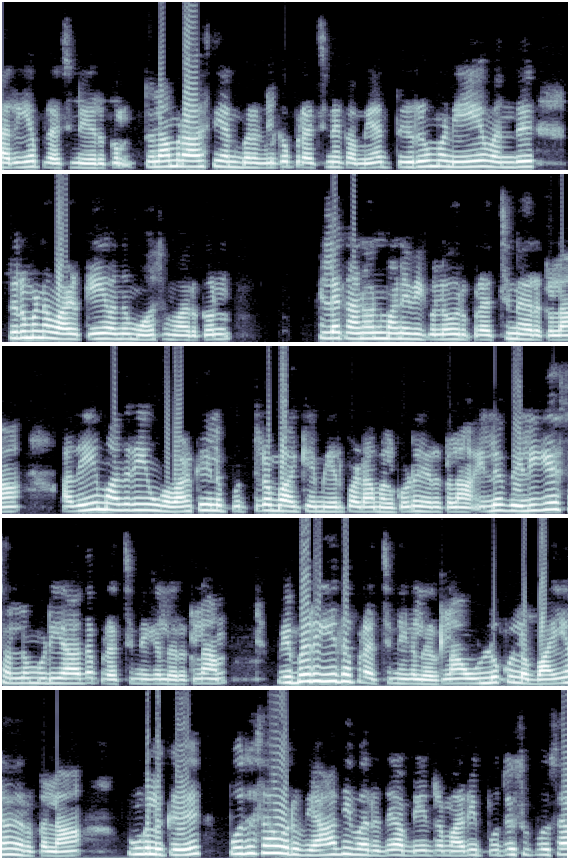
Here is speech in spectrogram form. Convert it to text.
நிறைய பிரச்சனை இருக்கும். துலாம் ராசி அன்பர்களுக்கு பிரச்சனை கம்மியா திருமணையே வந்து திருமண வாழ்க்கையே வந்து மோசமா இருக்கும். இல்லை கணவன் மனைவிக்குள்ள ஒரு பிரச்சனை இருக்கலாம். அதே மாதிரி உங்க வாழ்க்கையில புத்திர பாக்கியம் ஏற்படாமல் கூட இருக்கலாம். இல்லை வெளியே சொல்ல முடியாத பிரச்சனைகள் இருக்கலாம். விபரீத பிரச்சனைகள் இருக்கலாம். உள்ளுக்குள்ள பயம் இருக்கலாம். உங்களுக்கு புதுசா ஒரு வியாதி வருது அப்படின்ற மாதிரி புதுசு புதுசா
